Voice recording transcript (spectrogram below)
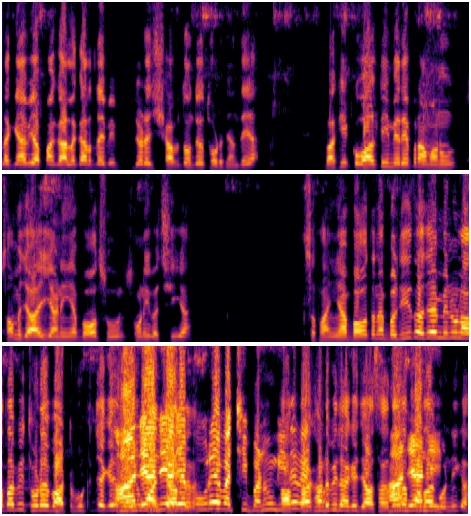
ਲੱਗਿਆ ਵੀ ਆਪਾਂ ਗੱਲ ਕਰਦੇ ਵੀ ਜਿਹੜੇ ਸ਼ਬਦ ਹੁੰਦੇ ਉਹ ਥੁੜ ਜਾਂਦੇ ਆ। ਬਾਕੀ ਕੁਆਲਿਟੀ ਮੇਰੇ ਭਰਾਵਾਂ ਨੂੰ ਸਮਝ ਆ ਹੀ ਜਾਣੀ ਆ ਬਹੁਤ ਸੋਹ- ਸੋਹਣੀ ਬੱਚੀ ਆ। ਸਫਾਈਆਂ ਬਹੁਤ ਨੇ। ਬਲਜੀਤ ਅਜੇ ਮੈਨੂੰ ਲੱਗਦਾ ਵੀ ਥੋੜੇ ਵੱਟ ਫੁੱਟ ਜਗੇ ਹਾਂਜੀ ਹਾਂਜੀ ਅਜੇ ਪੂਰੇ ਵਸ਼ੀ ਬਣੂਗੀ ਤੇ ਹਫਤਾ ਖੰਡ ਵੀ ਲੈ ਕੇ ਜਾ ਸਕਦਾ ਇਹਦਾ ਪਤਾ। ਕੋਈ ਨਹੀਂਗਾ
